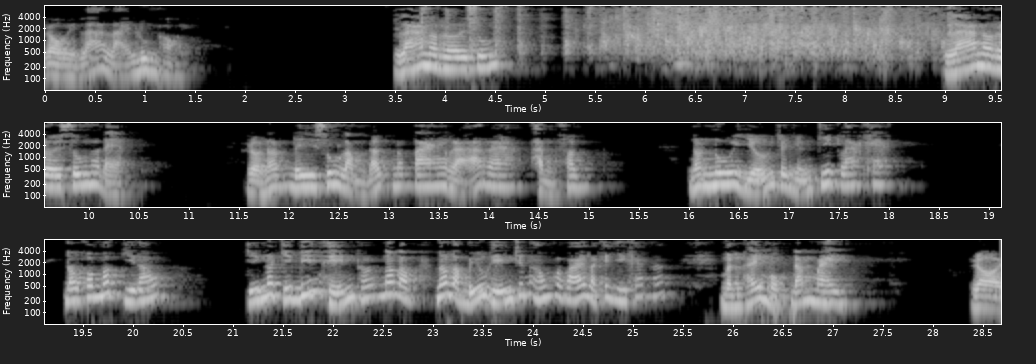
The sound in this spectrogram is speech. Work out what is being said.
rồi lá lại luân hồi. Lá nó rơi xuống Lá nó rơi xuống nó đẹp Rồi nó đi xuống lòng đất, Nó tan rã ra thành phân Nó nuôi dưỡng cho những chiếc lá khác Đâu có mất gì đâu. Chỉ, nó chỉ biến hiện thôi. Nó là nó là biểu hiện chứ nó không có phải là cái gì khác hết. Mình thấy một đám mây. Rồi,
